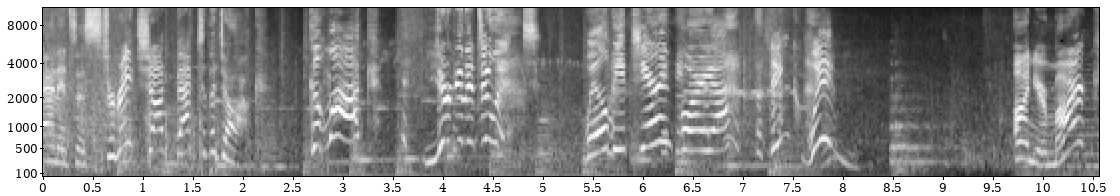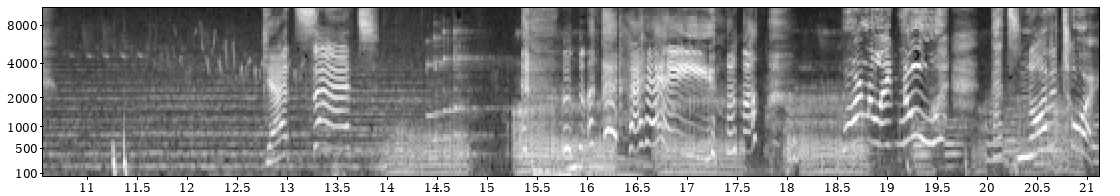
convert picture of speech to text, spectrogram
and it's a straight shot back to the dock. Good luck! You're gonna do it! We'll be cheering for ya! Think win! On your mark. Get set! Hey! Marmalade, no! That's not a toy.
